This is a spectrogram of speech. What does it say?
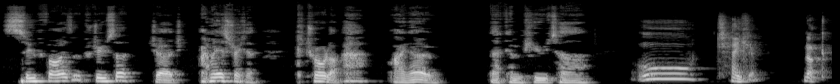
supervisor, producer, judge, administrator, controller. I know. The computer. All taken. Look,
